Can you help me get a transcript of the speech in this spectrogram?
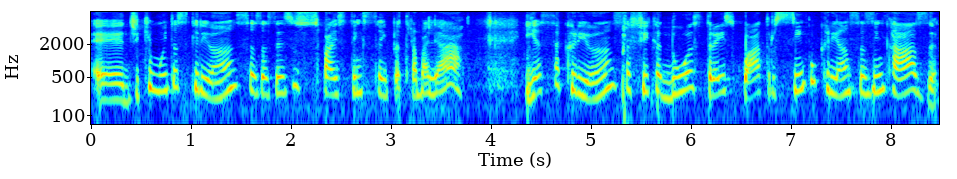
é, de que muitas crianças, às vezes, os pais têm que sair para trabalhar. E essa criança fica duas, três, quatro, cinco crianças em casa.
